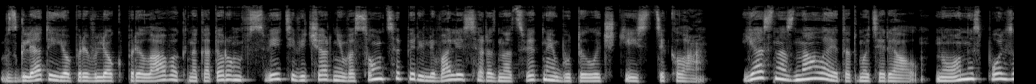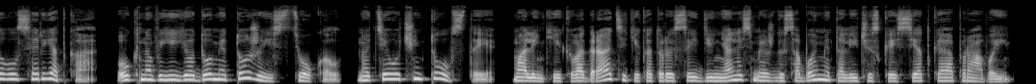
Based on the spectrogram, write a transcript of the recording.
Взгляд ее привлек прилавок, на котором в свете вечернего солнца переливались разноцветные бутылочки из стекла. Ясно знала этот материал, но он использовался редко. Окна в ее доме тоже из стекол, но те очень толстые, маленькие квадратики, которые соединялись между собой металлической сеткой оправой.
